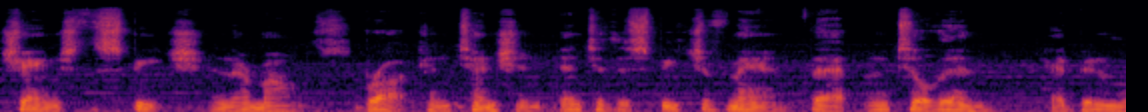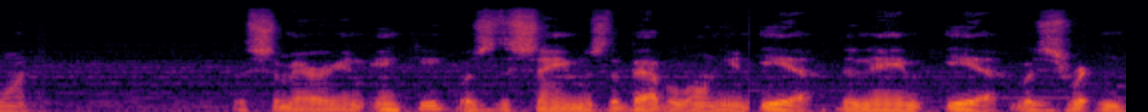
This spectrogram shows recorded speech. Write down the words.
changed the speech in their mouths, brought contention into the speech of man that until then had been one. The Sumerian Enki was the same as the Babylonian Ea. The name Ea was written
